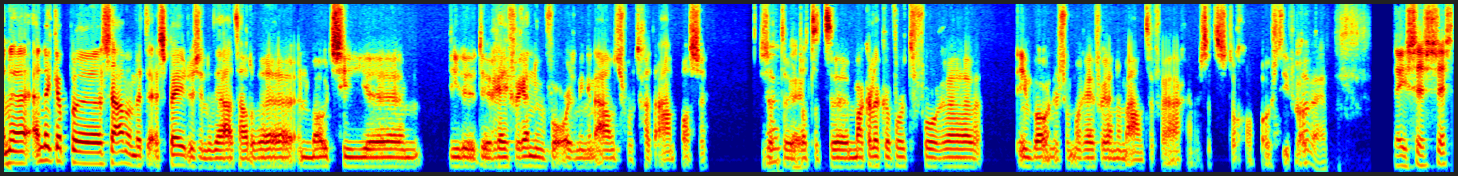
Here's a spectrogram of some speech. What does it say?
en, eh, en ik heb samen met de SP dus inderdaad hadden we een motie eh, die de, de referendumverordening in Amersfoort gaat aanpassen. Dus dat, dat het makkelijker wordt voor inwoners om een referendum aan te vragen. Dus dat is toch wel positief. ook. D66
